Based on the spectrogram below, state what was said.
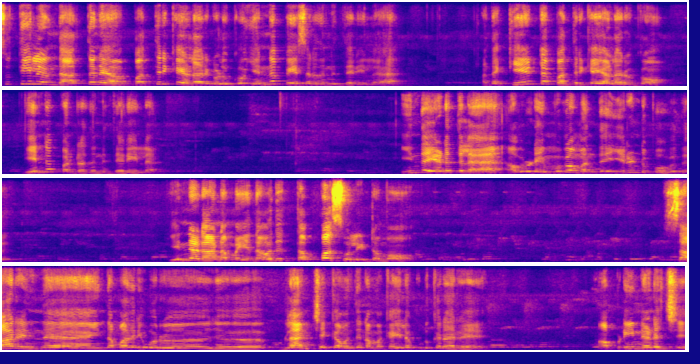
சுற்றியில் இருந்த அத்தனை பத்திரிகையாளர்களுக்கும் என்ன பேசுறதுன்னு தெரியல. அந்த கேட்ட பத்திரிகையாளருக்கும் என்ன பண்ணுறதுன்னு தெரியல. இந்த இடத்துல அவருடைய முகம் வந்து இருண்டு போகுது. என்னடா நம்ம ஏதாவது தப்பாக சொல்லிட்டோமோ? சார் இந்த இந்த மாதிரி ஒரு பிளாங்க் செக்கை வந்து நம்ம கையில் கொடுக்குறாரு அப்படின்னு நினச்சி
